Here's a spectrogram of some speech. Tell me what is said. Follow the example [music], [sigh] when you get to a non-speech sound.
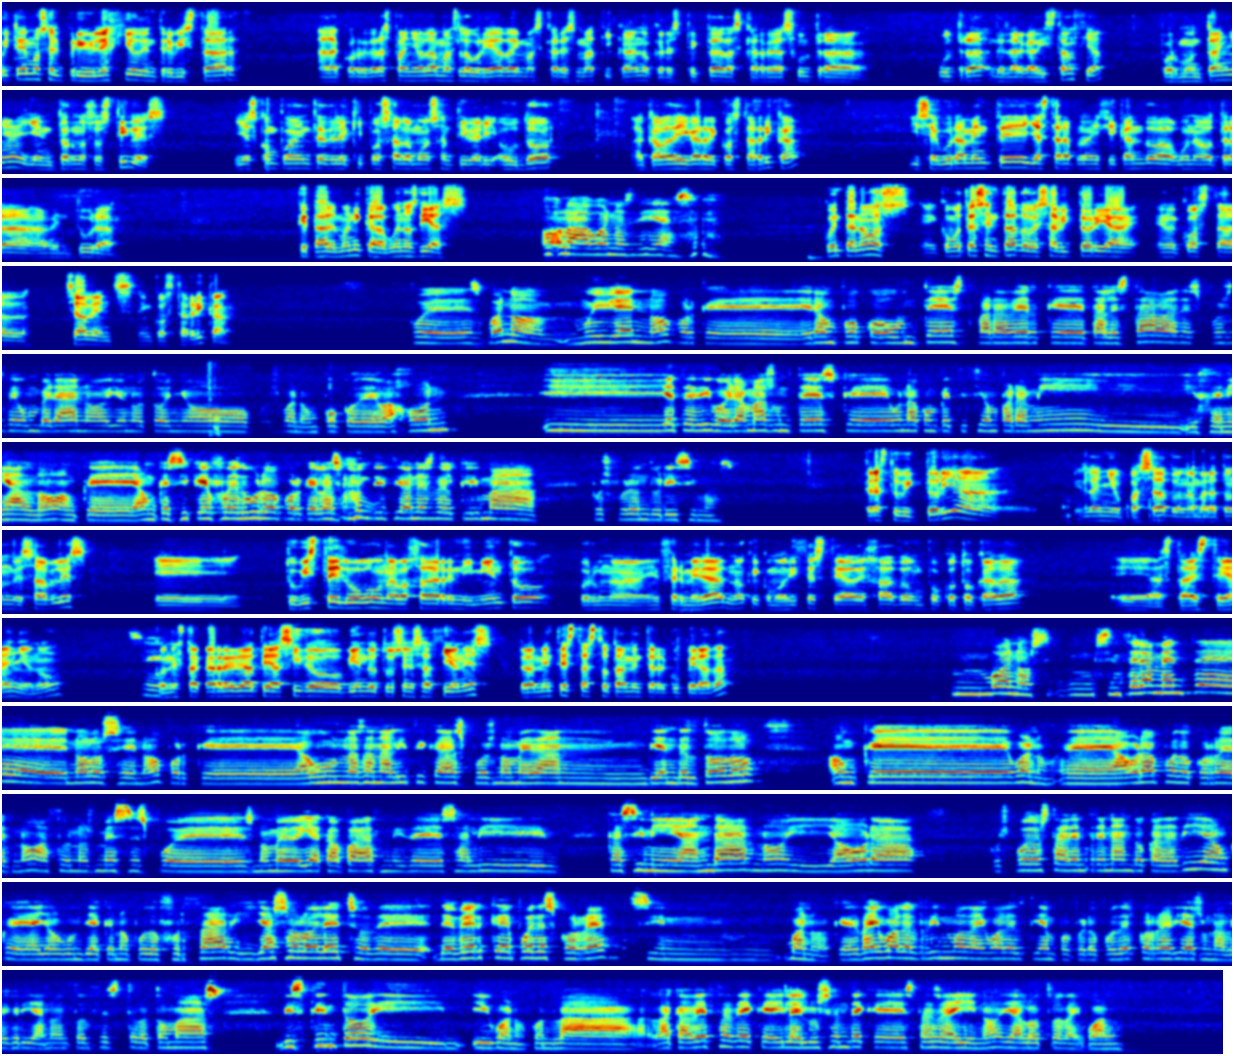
Hoy tenemos el privilegio de entrevistar a la corredora española más laureada y más carismática en lo que respecta a las carreras ultra, ultra de larga distancia, por montaña y en entornos hostiles. Y es componente del equipo Salomón Santiberi Outdoor, acaba de llegar de Costa Rica y seguramente ya estará planificando alguna otra aventura. ¿Qué tal, Mónica? Buenos días. Hola, buenos días. [laughs] Cuéntanos, eh, ¿cómo te ha sentado esa victoria en el Coastal Challenge en Costa Rica? Pues bueno, muy bien, ¿no? Porque era un poco un test para ver qué tal estaba después de un verano y un otoño, pues bueno, un poco de bajón. Y ya te digo, era más un test que una competición para mí y, genial, ¿no? Aunque, aunque sí que fue duro porque las [laughs] condiciones del clima pues fueron durísimas. Tras tu victoria el año pasado en la Maratón de Sables, eh, tuviste luego una bajada de rendimiento por una enfermedad, ¿no? Que como dices te ha dejado un poco tocada eh, hasta este año, ¿no? Sí. Con esta carrera te has ido viendo tus sensaciones. ¿Realmente estás totalmente recuperada? Mm, Bueno, mm, sinceramente no lo sé, ¿no? Porque aún las analíticas pues no me dan bien del todo, aunque bueno, eh, ahora puedo correr, ¿no? Hace unos meses pues no me veía capaz ni de salir casi ni a andar, ¿no? Y ahora pues puedo estar entrenando cada día, aunque hay algún día que no puedo forzar, y ya solo el hecho de, de ver que puedes correr sin, bueno, que da igual el ritmo, da igual el tiempo, pero poder correr ya es una alegría, ¿no? Entonces te lo tomas distinto y, y bueno, con la, la cabeza de que, y la ilusión de que estás ahí, ¿no? Ya el otro da igual.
